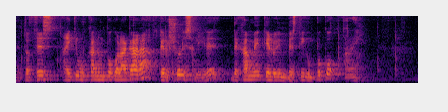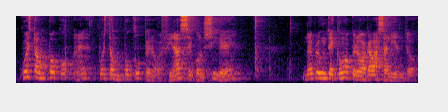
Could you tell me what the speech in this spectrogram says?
Entonces hay que buscarle un poco la cara, pero suele salir, ¿eh? Dejadme que lo investigue un poco. Cuesta un poco, ¿eh? Cuesta un poco, pero al final se consigue, ¿eh? No me preguntéis cómo, pero acaba saliendo.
